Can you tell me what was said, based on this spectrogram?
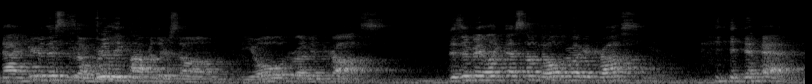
Now here this is a really popular song, The Old Rugged Cross. Does everybody like that song, The Old Rugged Cross? yeah.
